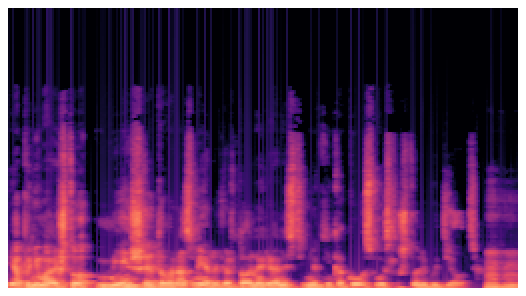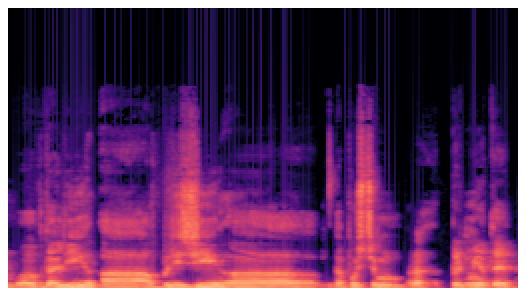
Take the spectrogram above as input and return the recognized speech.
я понимаю, что меньше этого размера в виртуальной реальности нет никакого смысла что-либо делать. Угу. Вдали, а вблизи, э, допустим, предметы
